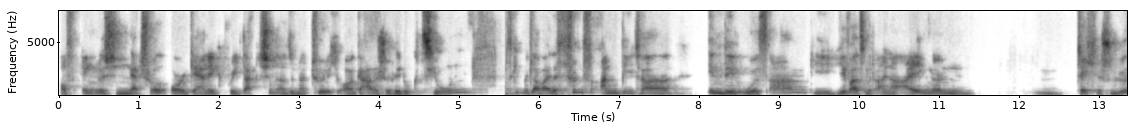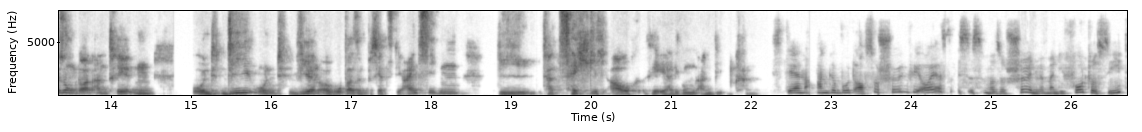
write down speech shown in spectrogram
auf Englisch Natural Organic Reduction, also natürliche organische Reduktion. Es gibt mittlerweile fünf Anbieter in den USA, die jeweils mit einer eigenen technischen Lösung dort antreten. Und die und wir in Europa sind bis jetzt die einzigen, die tatsächlich auch Reerdigungen anbieten können. Ist deren Angebot auch so schön wie euers? Es ist immer so schön, wenn man die Fotos sieht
